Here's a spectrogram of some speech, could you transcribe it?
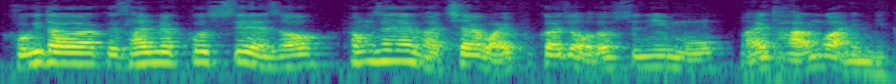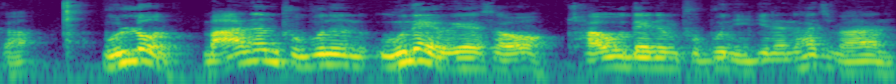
거기다가 그 삶의 코스에서 평생을 같이 할 와이프까지 얻었으니 뭐 많이 다 한 거 아닙니까? 물론 많은 부분은 운에 의해서 좌우되는 부분이기는 하지만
